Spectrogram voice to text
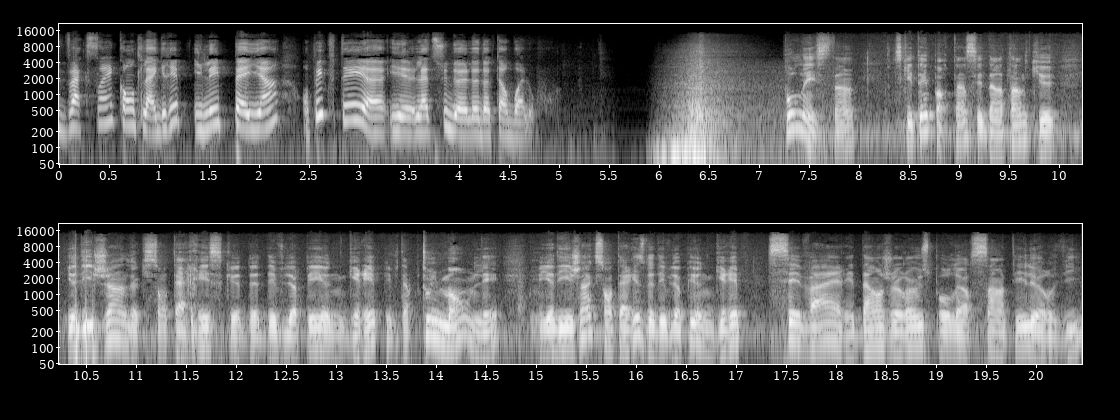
le vaccin contre la grippe, il est payant. On peut écouter euh, là-dessus le docteur Boileau. Pour l'instant, ce qui est important, c'est d'entendre qu'il y a des gens là, qui sont à risque de développer une grippe. Évidemment, tout le monde l'est, mais il y a des gens qui sont à risque de développer une grippe sévère et dangereuse pour leur santé, leur vie.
